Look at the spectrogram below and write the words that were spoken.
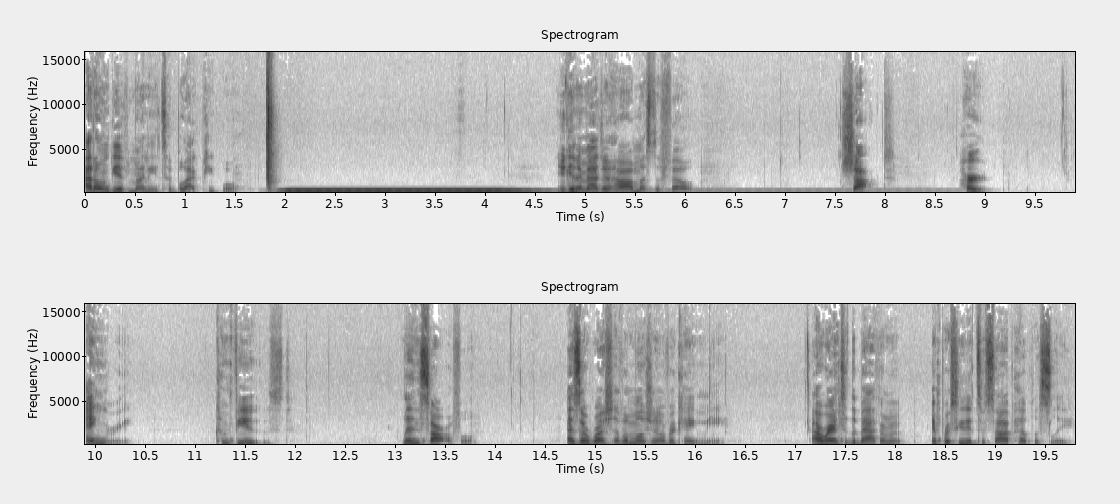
I don't give money to black people. You can imagine how I must have felt shocked hurt, angry, confused, then sorrowful, as a rush of emotion overcame me. I ran to the bathroom and proceeded to sob helplessly.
